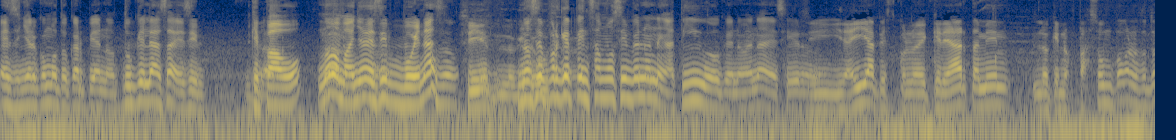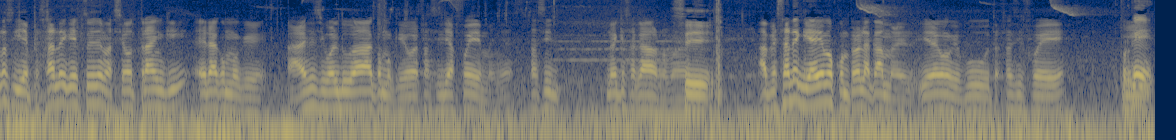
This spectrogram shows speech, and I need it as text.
enseñar cómo tocar piano? ¿Tú qué le vas a decir? ¿Qué Claro, pavo? No, claro, mañana decir, buenazo. Sí, lo que No sé por qué pensamos siempre en lo negativo, que nos van a decir. Sí, y de ahí pues, con lo de crear también, lo que nos pasó un poco a nosotros, y a pesar de que esto es demasiado tranqui, era como que a veces igual dudaba como que, oye, fácil ya fue, mañana. Fácil, no hay que sacarlo, man. Sí, A pesar de que ya habíamos comprado la cámara, y era como que, puta, fácil fue. ¿Por qué?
